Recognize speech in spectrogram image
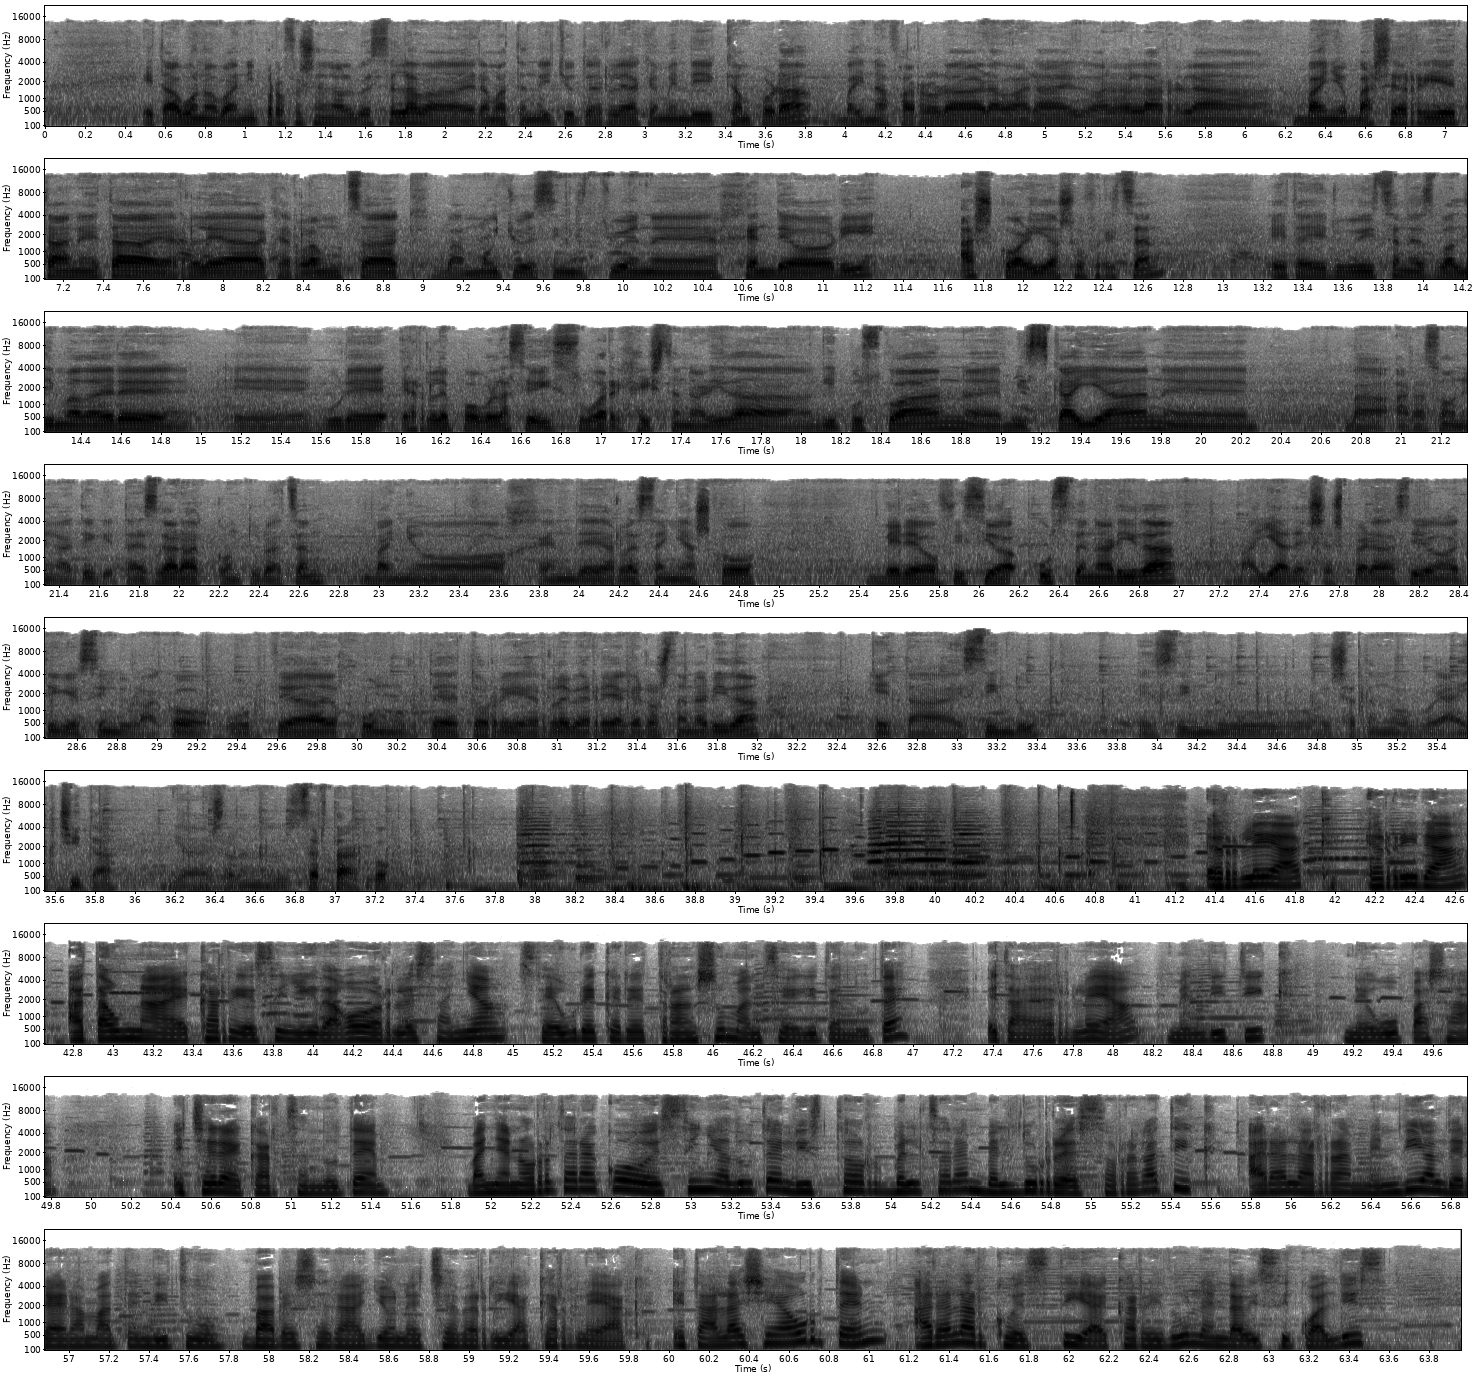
Eta, bueno, ba, ni profesional bezala, ba, eramaten ditut erleak hemendik kanpora, bai Nafarrora, Arabara edo Aralarrela, baino baserrietan eta erleak, erlauntzak, ba, moitu ezin dituen eh, jende hori asko ari da sufritzen, eta iruditzen ez baldin bada ere e, gure erle poblazio izugarri jaisten ari da Gipuzkoan, e, Bizkaian, e, ba, arazo honegatik, eta ez gara konturatzen, baino jende erlezain asko bere ofizioa uzten ari da, baia desesperazioagatik ezin dulako. Urtea jun, urte etorri erle berriak erosten ari da, eta ezin du, ezin du, esaten du, aitxita, ja esaten du, zertarako. Erleak, herrira, atauna ekarri ezinik dago erlezaina, zeurek ere transumantzia egiten dute. Eta erlea, menditik, negu pasa, etxera ekartzen dute. Baina horretarako ezina dute listor beltzaren beldurrez horregatik, aralarra mendialdera eramaten ditu babesera jon etxeberriak erleak. Eta alaxe aurten, aralarko eztia ekarri du lehendabiziko aldiz,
